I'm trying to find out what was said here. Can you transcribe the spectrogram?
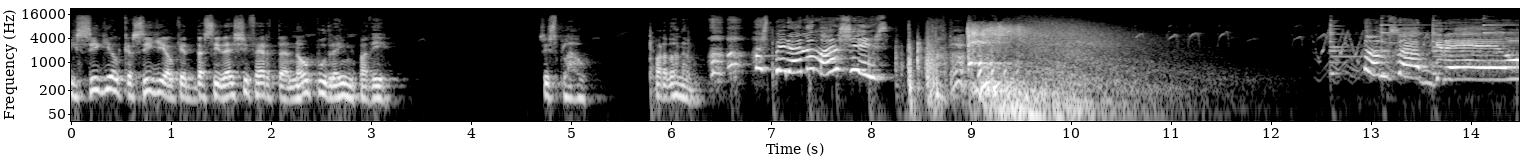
I sigui el que sigui el que et decideixi fer-te, no ho podré impedir. Sisplau, perdona'm. Espera, no marxis! Em sap greu!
